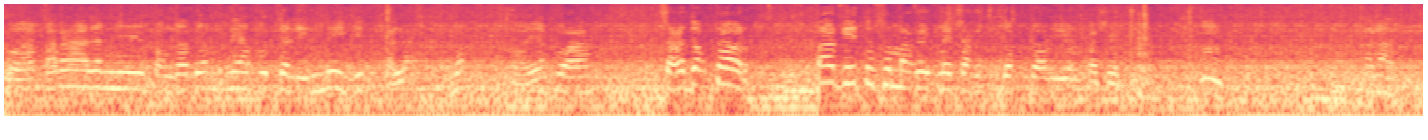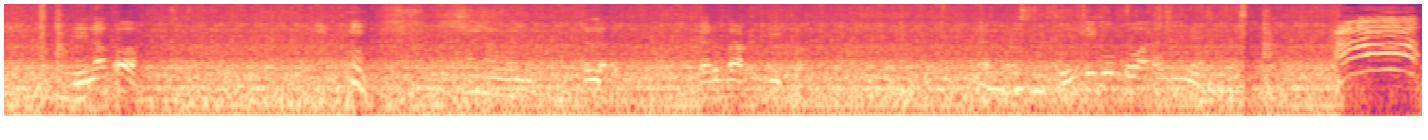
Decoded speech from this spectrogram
Oh, para alam niyo yung panggagamit niya po sa legit pala. No? Oh, yan po ah. Saka doktor, pag ito sumakit, may sakit doktor yung pasyente. Hmm. Wala. Di na ko. Hmm. Hello. Pero bakit dito? Hindi ko po ano yan. Ah!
